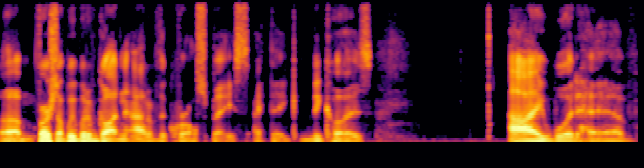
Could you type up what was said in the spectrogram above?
Um, first off, we would have gotten out of the crawl space, I think, because I would have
